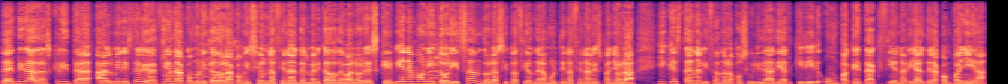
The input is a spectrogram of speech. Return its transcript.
La entidad adscrita al Ministerio de Hacienda ha comunicado a la Comisión Nacional del Mercado de Valores que viene monitorizando la situación de la multinacional española y que está analizando la posibilidad de adquirir un paquete accionarial de la compañía.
